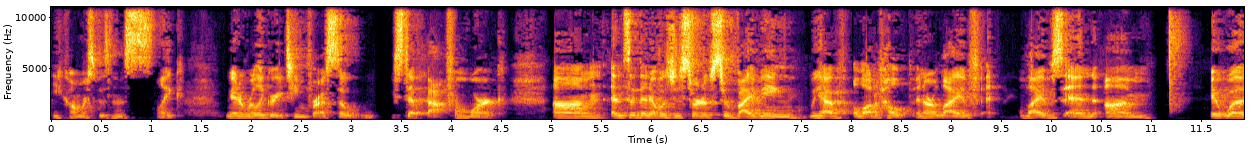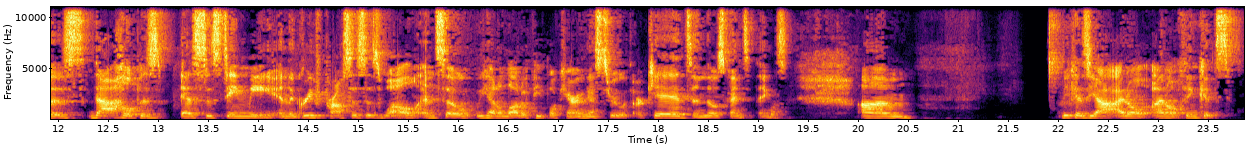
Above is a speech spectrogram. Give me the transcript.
e-commerce business like we had a really great team for us. So we stepped back from work. Um, and so then it was just sort of surviving. We have a lot of help in our life lives. And, um, it was that help has, has sustained me in the grief process as well. And so we had a lot of people carrying us through with our kids and those kinds of things. Um, because yeah, I don't, I don't think it's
